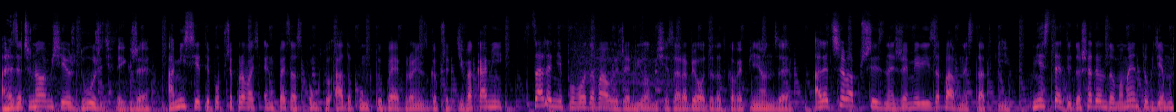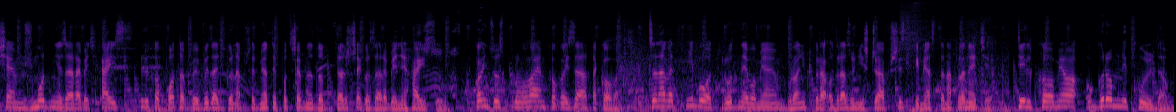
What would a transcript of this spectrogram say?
ale zaczynało mi się już dłużyć w tej grze, a misje typu przeprowadź NPC'a z punktu A do punktu B, broniąc go przed dziwakami, wcale nie powodowały, że miło mi się zarabiało dodatkowe pieniądze. Ale trzeba przyznać, że mieli zabawne statki. Niestety doszedłem do momentu, gdzie musiałem żmudnie zarabiać hajs tylko po to, by wydać go na przedmioty potrzebne do dalszego zarabiania hajsu. W końcu spróbowałem kogoś zaatakować, co nawet nie było trudne, bo miałem broń, która od razu niszczyła wszystkie miasta na planecie. Tylko miała ogromny cooldown,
